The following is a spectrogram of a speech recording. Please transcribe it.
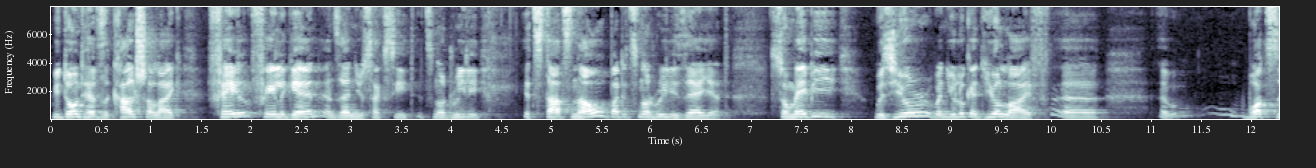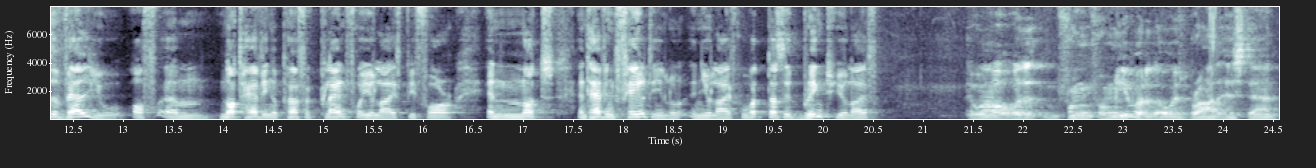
We don't have the culture like fail, fail again, and then you succeed. It's not really, it starts now, but it's not really there yet. So maybe with your, when you look at your life, uh, uh, what's the value of um, not having a perfect plan for your life before and not and having failed in your, in your life what does it bring to your life Well, it, for, for me, what it always brought is that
